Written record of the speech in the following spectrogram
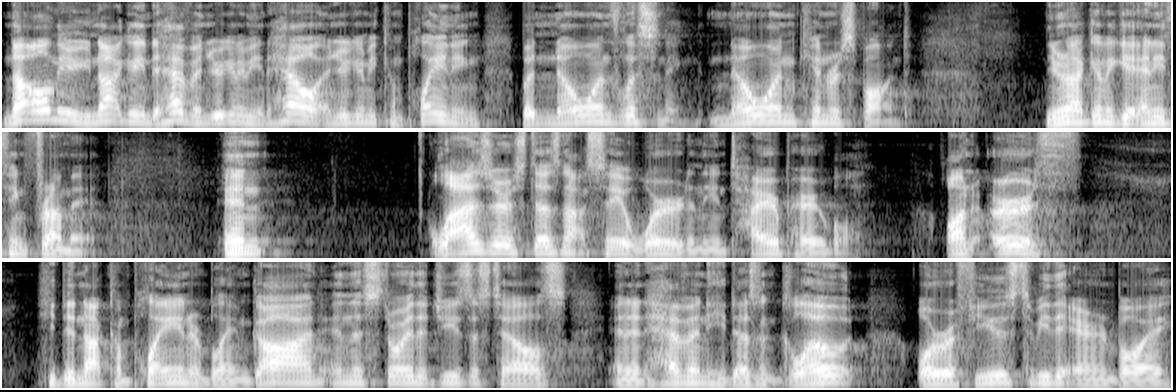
Not only are you not getting to heaven, you're going to be in hell and you're going to be complaining, but no one's listening. No one can respond. You're not going to get anything from it. And Lazarus does not say a word in the entire parable. On earth, he did not complain or blame God in this story that Jesus tells. And in heaven, he doesn't gloat or refuse to be the errand boy.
